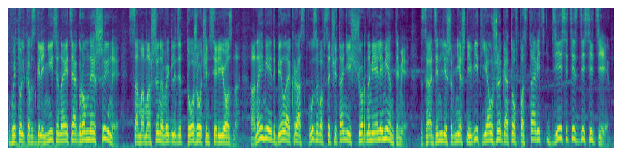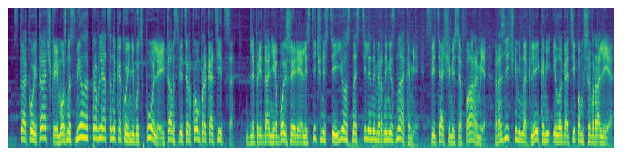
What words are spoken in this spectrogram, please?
Вы только взгляните на эти огромные шины. Сама машина выглядит тоже очень серьезно. Она имеет белый окрас кузова в сочетании с черными элементами. За один лишь внешний вид я уже готов поставить 10 из 10. С такой тачкой можно смело отправляться на какое-нибудь поле и там с ветерком прокатиться. Для придания большей реалистичности ее оснастили номерными знаками, светящимися фарами, различными наклейками и логотипом Chevrolet.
